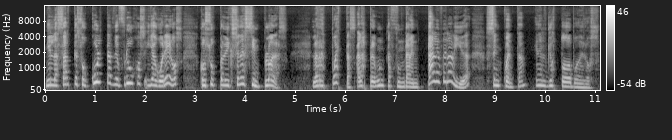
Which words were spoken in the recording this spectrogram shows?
ni en las artes ocultas de brujos y agoreros con sus predicciones simplonas. Las respuestas a las preguntas fundamentales de la vida se encuentran en el Dios Todopoderoso.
